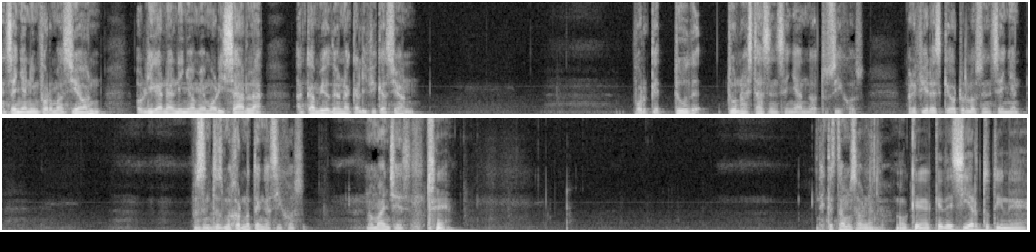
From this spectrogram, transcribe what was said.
enseñan información, obligan al niño a memorizarla a cambio de una calificación. Porque tú, tú no estás enseñando a tus hijos, prefieres que otros los enseñen. Pues entonces mejor no tengas hijos, no manches. Sí. ¿De qué estamos hablando? ¿no? ¿Qué, qué desierto tiene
